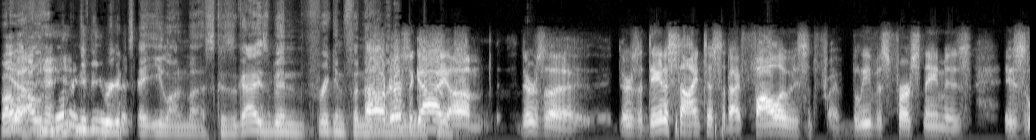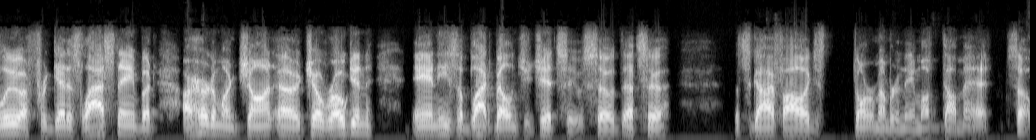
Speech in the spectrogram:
Well, Yeah. I was wondering if you were going to say Elon Musk because the guy's been freaking phenomenal. Oh, phenomenal. there's a guy. Um, there's a there's a data scientist that I follow. His I believe his first name is is Lou. I forget his last name, but I heard him on John uh, Joe Rogan, and he's a black belt in jiu-jitsu. So that's a that's a guy I follow. I just don't remember the name off the top of my head. So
